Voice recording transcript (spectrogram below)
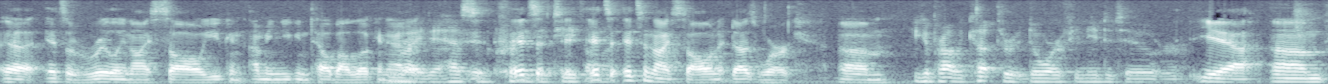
uh, it's a really nice saw. You can I mean you can tell by looking at Right, it. Right. It has some it's crazy a, teeth on It's it. it's a nice saw and it does work. Um, You could probably cut through a door if you needed to. Or yeah, um,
